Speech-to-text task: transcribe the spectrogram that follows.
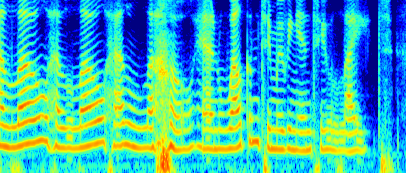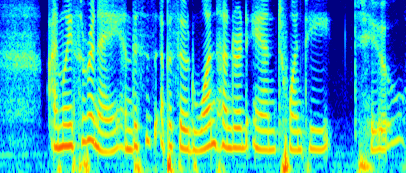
Hello, hello, hello, and welcome to Moving Into Light. I'm Lisa Renee, and this is episode 122.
